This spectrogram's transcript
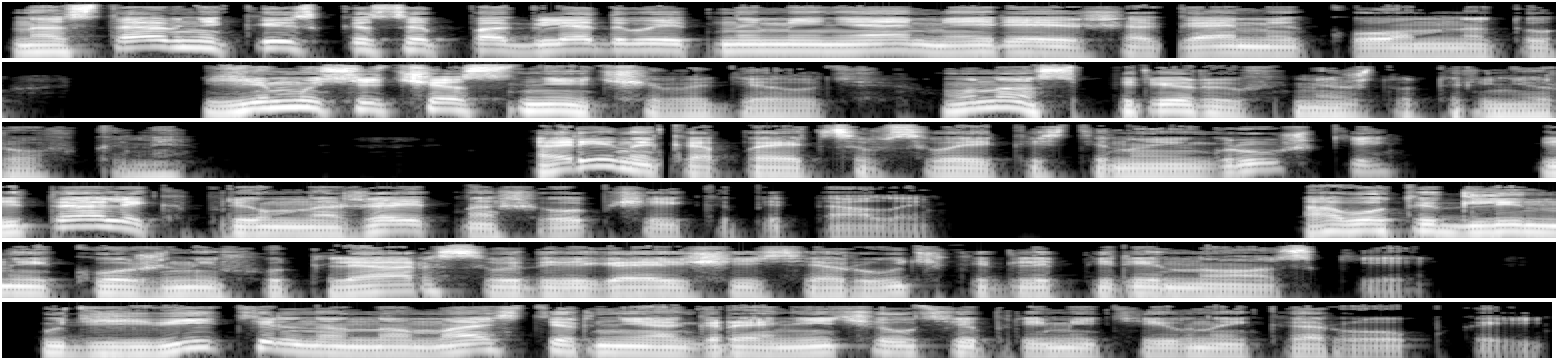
Наставник искоса поглядывает на меня, меряя шагами комнату. Ему сейчас нечего делать. У нас перерыв между тренировками. Арина копается в своей костяной игрушке. Виталик приумножает наши общие капиталы. А вот и длинный кожаный футляр с выдвигающейся ручкой для переноски. Удивительно, но мастер не ограничился примитивной коробкой.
